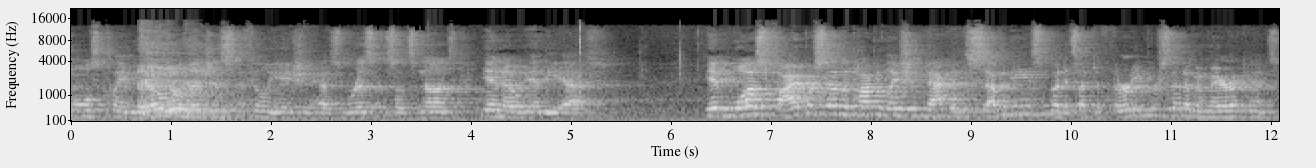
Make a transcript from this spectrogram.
polls claim no religious affiliation has risen. So it's nones, N O N E S. It was 5% of the population back in the 70s, but it's up to 30% of Americans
